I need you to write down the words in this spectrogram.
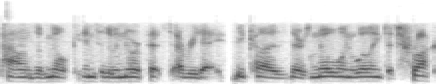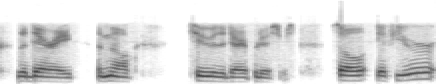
pounds of milk into the manure pits every day because there's no one willing to truck the dairy, the milk, to the dairy producers. So if you're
